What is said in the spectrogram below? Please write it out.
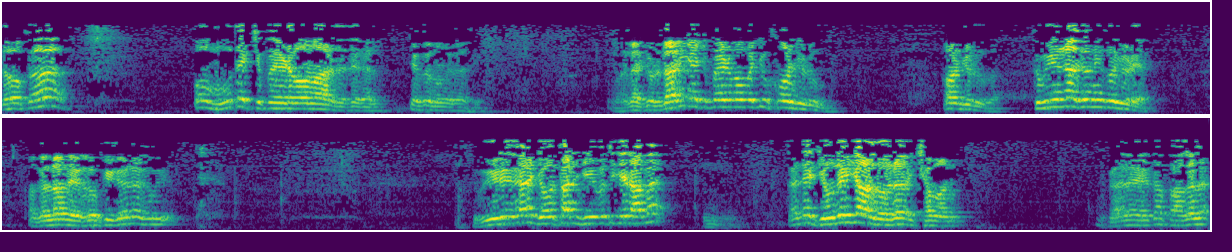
ਲੋਕ ਉਹ ਮੂੰਹ ਤੇ ਚਪੇੜਵਾ ਮਾਰ ਦਿੰਦੇ ਗੱਲ ਜੇ ਕੋਈ ਮੰਗਦਾ ਸੀ ਉਹਦਾ ਜੁੜਦਾ ਨਹੀਂ ਹੈ ਚਪੇੜਵਾ ਵਜੂ ਕੌਣ ਜੁੜੂਗਾ? ਕੌਣ ਜੁੜੂਗਾ? ਕਬੀਰ ਨਾਲ ਕਿਉਂ ਨਹੀਂ ਕੋਈ ਜੁੜਿਆ? ਅਗਲਾ ਗੱਲਾਂ ਦੇਖ ਲਓ, ਕੀ ਕਹਿੰਦਾ ਕਬੀਰ। ਕਬੀਰ ਕਹਿੰਦਾ, ਜੋ ਤਨ ਜੀਵਤ ਚ ਹੈ ਕਹਿੰਦੇ, ਜਿਉਂਦੇ ਹੀ ਜਾਣ ਦੋ ਨਾ ਇੱਛਾਵਾਂ ਨੂੰ। ਕਹਿੰਦੇ ਇਹ ਤਾਂ ਪਾਗਲ ਹੈ।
